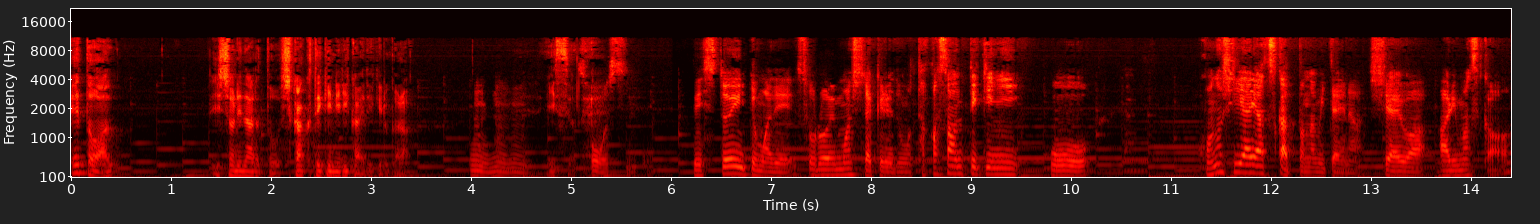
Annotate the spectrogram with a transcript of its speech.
絵とは一緒になると視覚的に理解できるからうんうんうん。いいっすよねそうですね。ベスト8まで揃えましたけれども、タカさん的に、こう、この試合熱かったなみたいな試合はありますか？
